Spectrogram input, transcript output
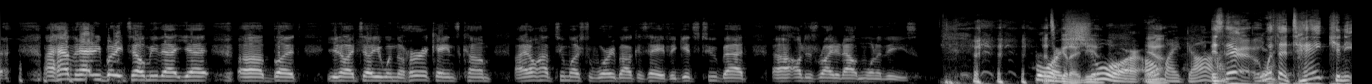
I haven't had anybody tell me that yet, uh, but you know, I tell you, when the hurricanes come, I don't have too much to worry about because hey, if it gets too bad, uh, I'll just write it out in one of these. For sure. Oh my god. Is there yeah. with a tank? Can you?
